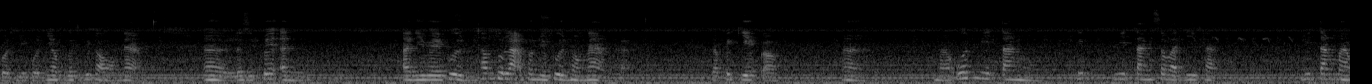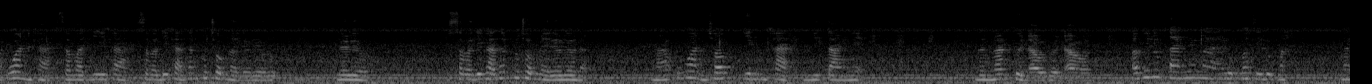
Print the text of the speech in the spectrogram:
ปวดทีปวดเหี่ยวเพิ่นก็สิไปเข้าห้องน้ำเออแล้วสิไปอัน อันนี้ไปพิ่นทำธุระเพิ่นอยู่พิ่นห้องน้ำล่ะก็ไปเก็บเอาอ่ามาอ้วนมีตังค์มีตังค์สวัสดีค่ะ มีตังหมาอ้วนค่ะ สวัสดีค่ะ สวัสดีค่ะท่านผู้ชมหน่อยเร็วๆลูกเร็วๆสวัสดีค่ะท่านผู้ชมหน่อยเร็วๆน่ะหมาอ้วนชอบกินค่ะ มีตังเนี่ยเงินมากขืนเอาขืนเอา เอาพี่ลูกตาลไม่มาลูกมาสิลูกมา มา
